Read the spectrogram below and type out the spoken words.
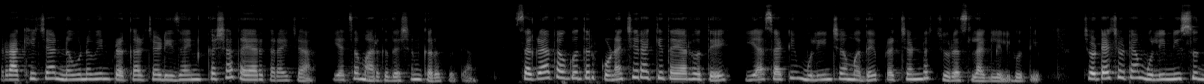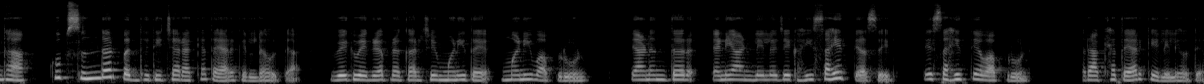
राखीच्या नवनवीन प्रकारच्या डिझाईन कशा तयार करायच्या याचं मार्गदर्शन करत होत्या. सगळ्यात अगोदर कोणाची राखी तयार होते यासाठी मुलींच्यामध्ये प्रचंड चुरस लागलेली होती. छोट्या छोट्या मुलींनीसुद्धा खूप सुंदर पद्धतीच्या राख्या तयार केलेल्या होत्या. वेगवेगळ्या प्रकारचे मणी तय मणी वापरून त्यानंतर त्यांनी आणलेलं जे काही साहित्य असेल ते साहित्य वापरून राख्या तयार केलेल्या होत्या.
